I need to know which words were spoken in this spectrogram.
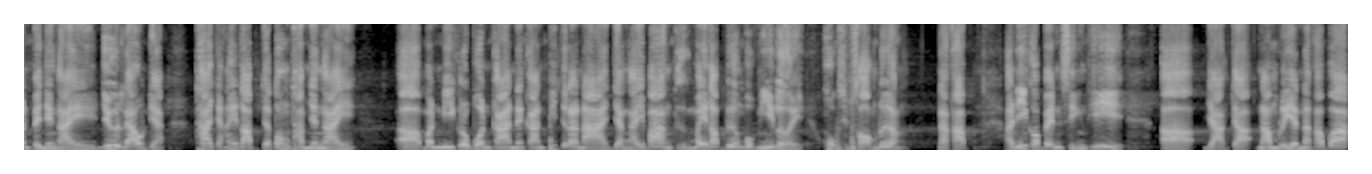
มันเป็นยังไงยื่นแล้วเนี่ยถ้าจะให้รับจะต้องทำยังไงมันมีกระบวนการในการพิจารณายังไงบ้างถึงไม่รับเรื่องพวกนี้เลย 62 เรื่องนะครับ อันนี้ก็เป็นสิ่งที่อยากจะนำเรียนนะครับว่า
